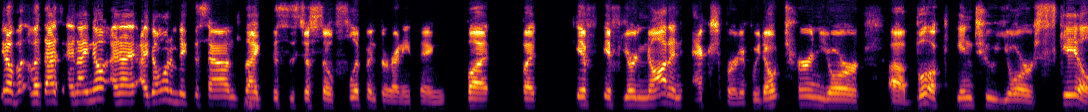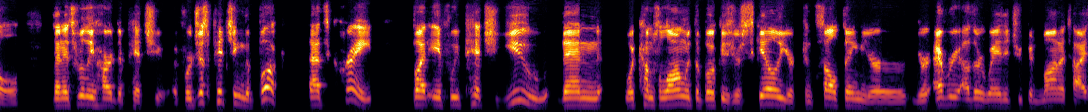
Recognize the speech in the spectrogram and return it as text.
you know. But but that's and I know and I, I don't want to make this sound like this is just so flippant or anything, but but if if you're not an expert, if we don't turn your uh, book into your skill, then it's really hard to pitch you. If we're just pitching the book, that's great. But if we pitch you, then what comes along with the book is your skill, your consulting, your your every other way that you can monetize.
